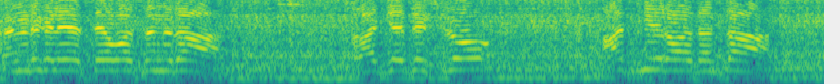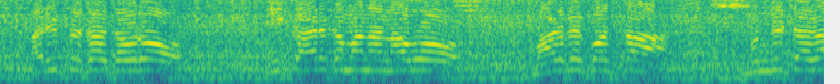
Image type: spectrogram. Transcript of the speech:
ಕನ್ನಡ ಗೆಳೆಯ ಸೇವಾ ಸಂಘದ ರಾಜ್ಯಾಧ್ಯಕ್ಷರು ಆತ್ಮೀಯರಾದಂಥ ಹರಿಪ್ರಸಾದ್ ಅವರು ಈ ಕಾರ್ಯಕ್ರಮನ ನಾವು ಮಾಡಬೇಕು ಅಂತ ಮುಂದಿಟ್ಟಾಗ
